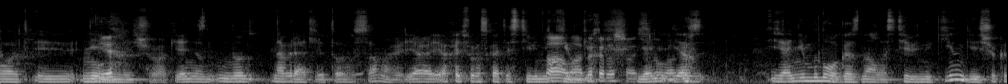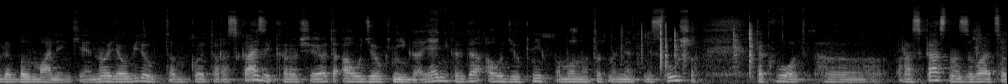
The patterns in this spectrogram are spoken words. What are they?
Вот, и... Не, не, не, чувак, я не знаю, ну, навряд ли то самое. Я, я хочу рассказать о Стивене а, Кинге. ладно, хорошо, я, все, ладно. Я, немного знал о Стивене Кинге еще когда был маленький, но я увидел там какой-то рассказик, короче, это аудиокнига. Я никогда аудиокниг, по-моему, на тот момент не слушал. Так вот, э, рассказ называется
